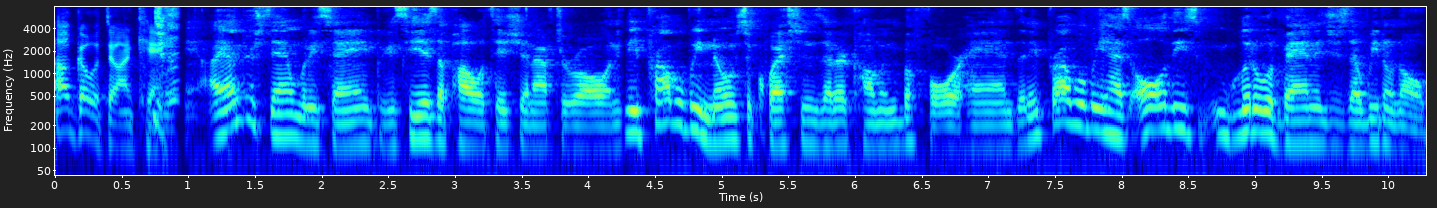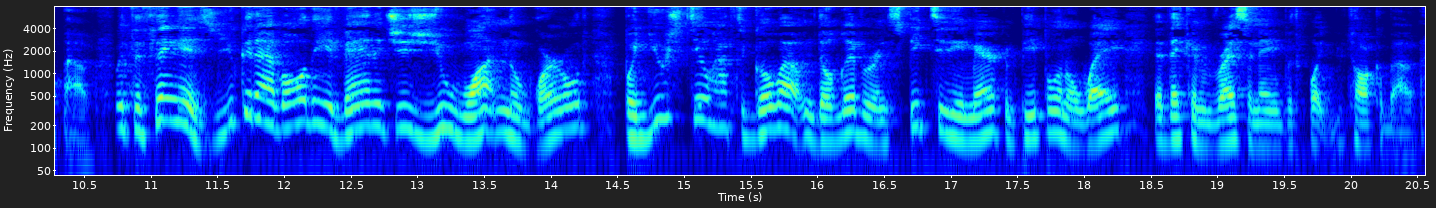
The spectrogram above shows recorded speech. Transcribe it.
I'll go with Don King. I understand what he's saying because he is a politician after all, and he probably knows the questions that are coming beforehand, and he probably has all these little advantages that we don't know about. But the thing is, you could have all the advantages you want in the world, but you still have to go out and deliver and speak to the American people in a way that they can resonate with what you talk about.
